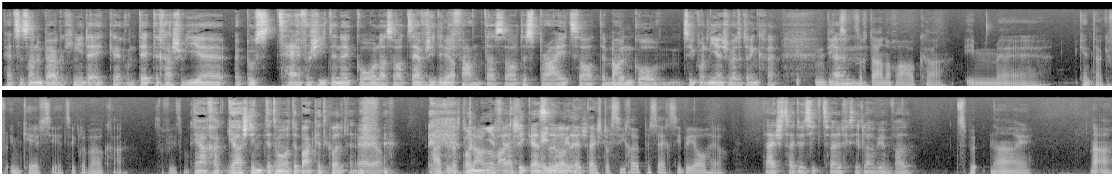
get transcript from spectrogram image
hat es so einen Burger King in der Ecke und dort kannst du wie äh, aus 10 verschiedenen Cola, so 10 verschiedene Ja. Fanta, so der Sprite, so der Mango, Zeug, das du nie hast trinken. Im Dings Ähm, hat es doch da noch auch gehabt. Im äh, Kentucky, im KFC hat es glaube ich auch gehabt. So viel Ja, ich ja, stimmt, dort wo wir den Bucket geholt haben. Ja, ja. Alter, das Wo nie fertig gegessen hey, Junge, das, ist. das ist doch sicher etwa 6, 7 Jahre her. Das war 2012, gewesen, glaube ich, im Fall. Zw Nein. Nein.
